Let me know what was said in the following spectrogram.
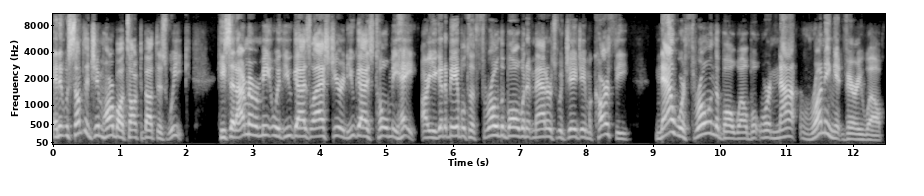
And it was something Jim Harbaugh talked about this week. He said, I remember meeting with you guys last year, and you guys told me, hey, are you going to be able to throw the ball when it matters with JJ McCarthy? Now we're throwing the ball well, but we're not running it very well.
